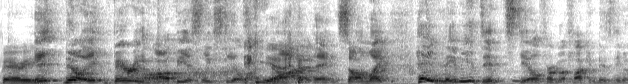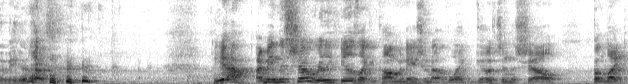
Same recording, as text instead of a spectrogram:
Very. It no, it very obviously steals a Yeah. lot of things. So I'm like, hey, maybe it did steal from a fucking Disney movie. Who knows? Yeah, I mean, this show really feels like a combination of like Ghost in the Shell, but like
